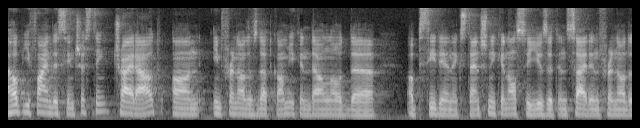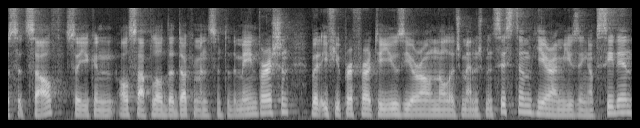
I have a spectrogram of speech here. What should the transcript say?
I hope you find this interesting. Try it out on infranodus.com. You can download the Obsidian extension. You can also use it inside Infranodus itself. So you can also upload the documents into the main version. But if you prefer to use your own knowledge management system, here I'm using Obsidian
